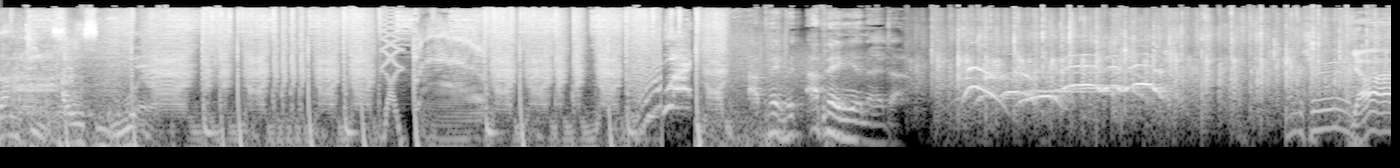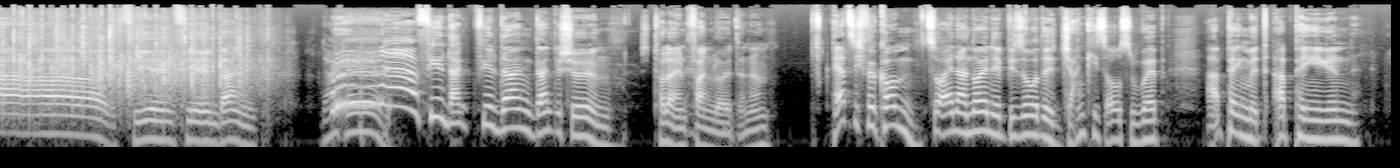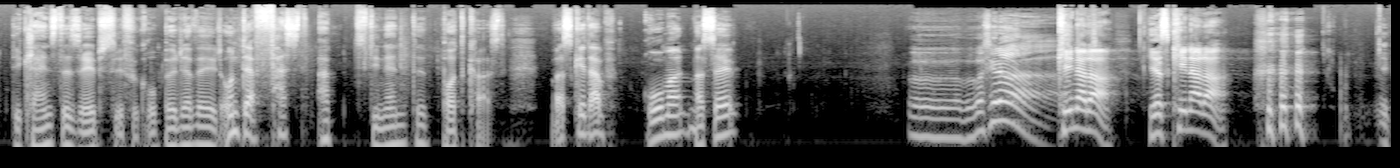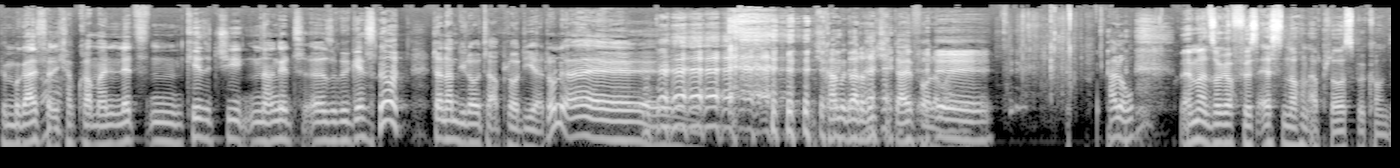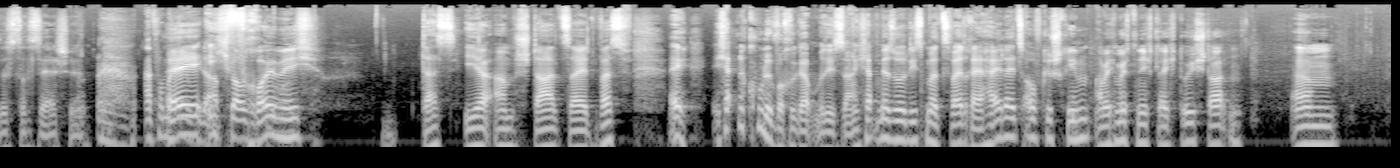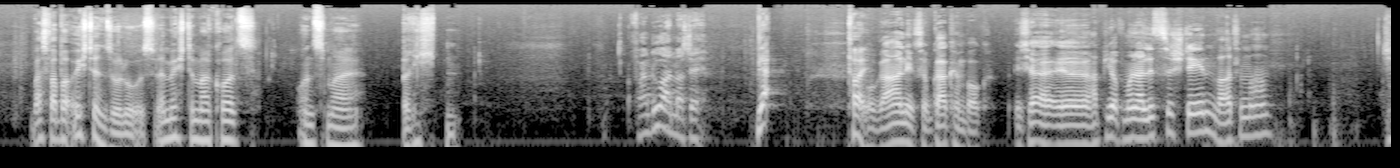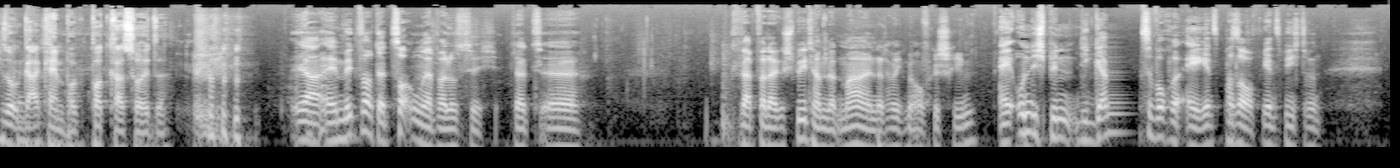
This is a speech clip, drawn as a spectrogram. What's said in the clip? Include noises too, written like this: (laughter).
Junkies aus dem Web. Abhängen mit Abhängen, Alter. Dankeschön. Ja, vielen, vielen Dank. Danke. Ja, vielen Dank, vielen Dank, Dankeschön. Toller Empfang, Leute. Ne? Herzlich willkommen zu einer neuen Episode Junkies aus dem Web. Abhängen mit Abhängigen, die kleinste Selbsthilfegruppe der Welt und der fast abstinente Podcast. Was geht ab? Roman, Marcel? Äh, was geht da? Keiner da. Hier ist keiner da. (laughs) Ich bin begeistert. Ich habe gerade meinen letzten Käse Chicken Nugget äh, so gegessen und dann haben die Leute applaudiert. Und äh, (laughs) ich kam mir gerade richtig geil vor dabei. Hallo. Wenn man sogar fürs Essen noch einen Applaus bekommt, ist doch sehr schön. Einfach mal Ey, wieder ich freue mich, dass ihr am Start seid. Was? Ey, ich habe eine coole Woche gehabt, muss ich sagen. Ich habe mir so diesmal zwei, drei Highlights aufgeschrieben, aber ich möchte nicht gleich durchstarten. Ähm, was war bei euch denn so los? Wer möchte mal kurz uns mal berichten? Fang du an, Marcel. Ja, Oh, toll. gar nichts. Ich habe gar keinen Bock. Ich äh, habe hier auf meiner Liste stehen. Warte mal. So, gar kein Bock. Podcast heute. (laughs) Ja, ey, Mittwoch, das Zocken war lustig. Das, äh, was wir da gespielt haben, das Malen, das habe ich mir aufgeschrieben. Ey, und ich bin die ganze Woche, ey, jetzt pass auf, jetzt bin ich drin.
